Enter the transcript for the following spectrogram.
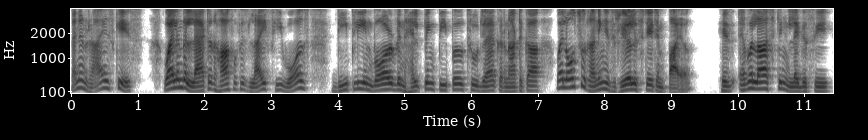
And in Rai's case, while in the latter half of his life he was deeply involved in helping people through Jaya Karnataka while also running his real estate empire, his everlasting legacy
